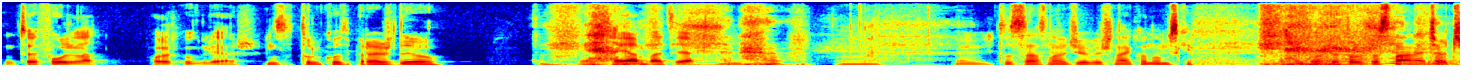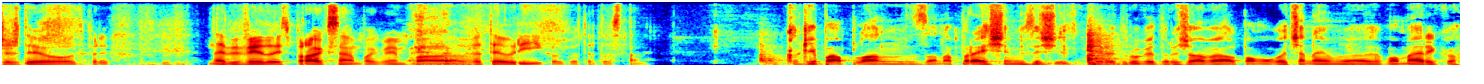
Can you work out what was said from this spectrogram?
In to je fulno, koliko gledaš. Za toliko odpreš del. ja, pač je. To se jaz naučil več na ekonomski. Koliko te toliko stane, če hočeš del odpreti. Ne bi vedel iz prakse, ampak vem pa v teoriji, koliko te to stane. Kak je pa plan za naprej, še misliš, iz katere druge države ali pa mogoče ne vem, v Ameriko?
